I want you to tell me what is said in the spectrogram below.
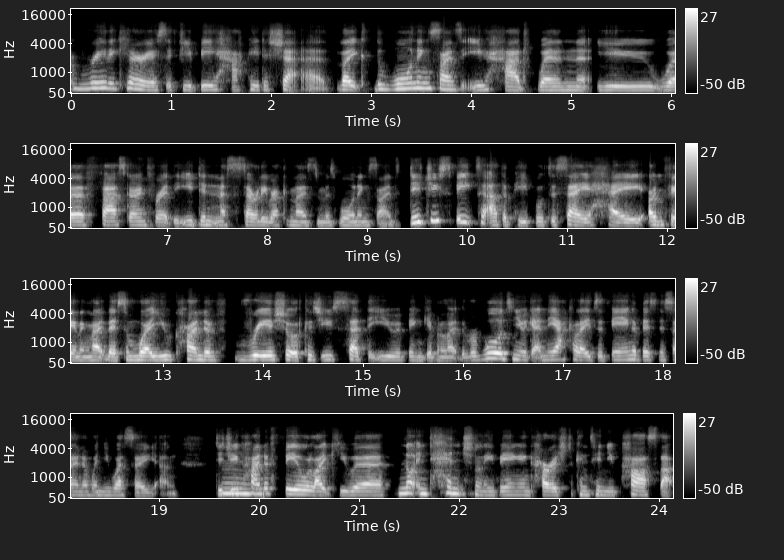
really curious if you'd be happy to share like the warning signs that you had when you were first going through it that you didn't necessarily recognize them as warning signs. Did you speak to other people to say, hey, I'm feeling like this? And were you kind of reassured because you said that you had been given like the rewards and you were getting the accolades of being a business owner when you were so young? Did mm. you kind of feel like you were not intentionally being encouraged to continue past that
